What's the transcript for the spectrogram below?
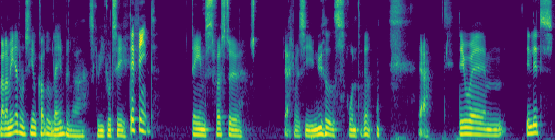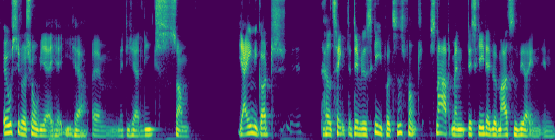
Var der mere, du vil sige om Call of Lamb, eller skal vi gå til Det er fint. dagens første, ja, kan man sige, nyhedsrunde? ja, det er jo øhm, en lidt øv situation, vi er i her, i her øhm, med de her leaks, som jeg egentlig godt havde tænkt, at det ville ske på et tidspunkt snart, men det skete i løbet meget tidligere end, end,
